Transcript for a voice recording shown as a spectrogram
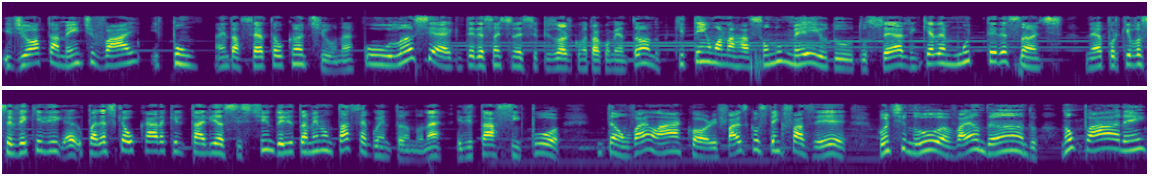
idiotamente vai e pum, ainda acerta o cantil, né? O lance é interessante nesse episódio, como eu estava comentando, que tem uma narração no meio do, do Serling que ela é muito interessante né? Porque você vê que ele é, parece que é o cara que ele tá ali assistindo, ele também não tá se aguentando, né? Ele tá assim, pô, então vai lá, Corey, faz o que você tem que fazer, continua, vai andando, não para, hein?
